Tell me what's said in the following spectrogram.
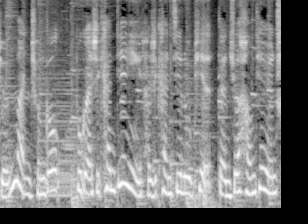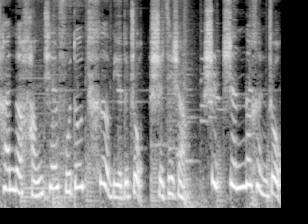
圆满成功。不管是看电影还是看纪录片，感觉航天员穿的航天服都特别的重，实际上是真的很重。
